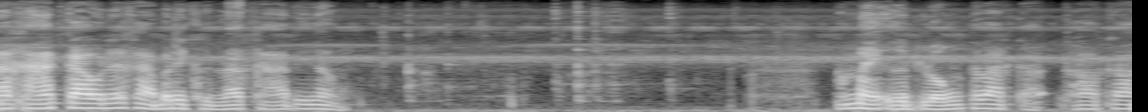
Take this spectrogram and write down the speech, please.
ราคาเก่าเด้อค่ะไม่ได้ขึ้นราคาพี่น้องน้ำใหม่อึดหลงต่ว่าก็ทอก็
